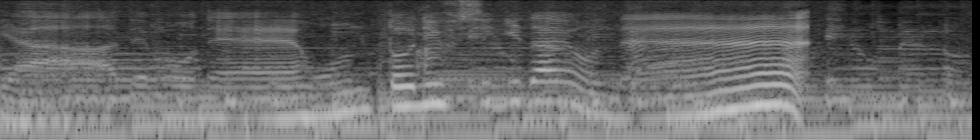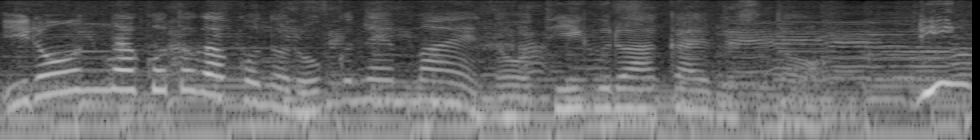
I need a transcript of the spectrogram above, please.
いやーでもね本当に不思議だよね。いろんなことがこの6年前のティーグルアーカイブスとリン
